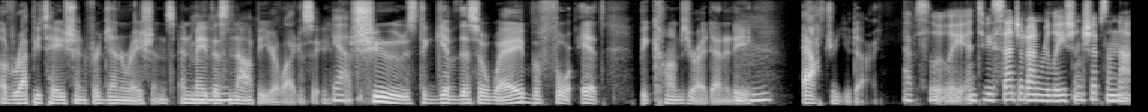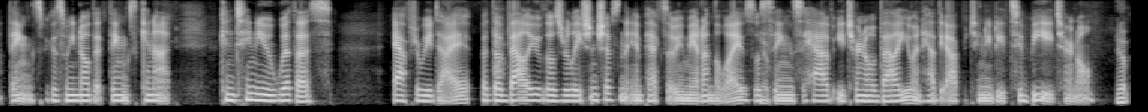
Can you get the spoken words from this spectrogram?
of reputation for generations, and may this Mhm. not be your legacy. Yeah. Choose to give this away before it becomes your identity Mhm. after you die. Absolutely. And to be centered on relationships and not things, because we know that things cannot continue with us after we die. But the value of those relationships and the impacts that we made on the lives, those Yep. things have eternal value and have the opportunity to be eternal. Yep.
